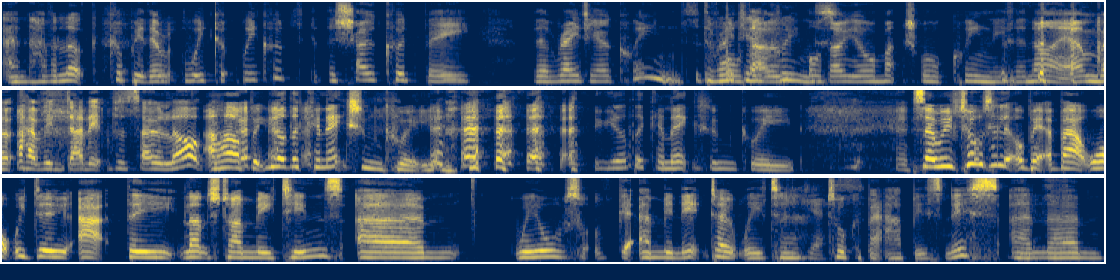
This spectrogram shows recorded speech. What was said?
and have a look. Could be the we could we could the show could be the Radio Queens. The Radio although, Queens. Although you're much more queenly than I am, but having done it for so long. Ah, but you're the connection queen. you're the connection queen. So we've talked a little bit about what we do at the lunchtime meetings. Um, we all sort of get a minute, don't we, to Yes. talk about our business, and um,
